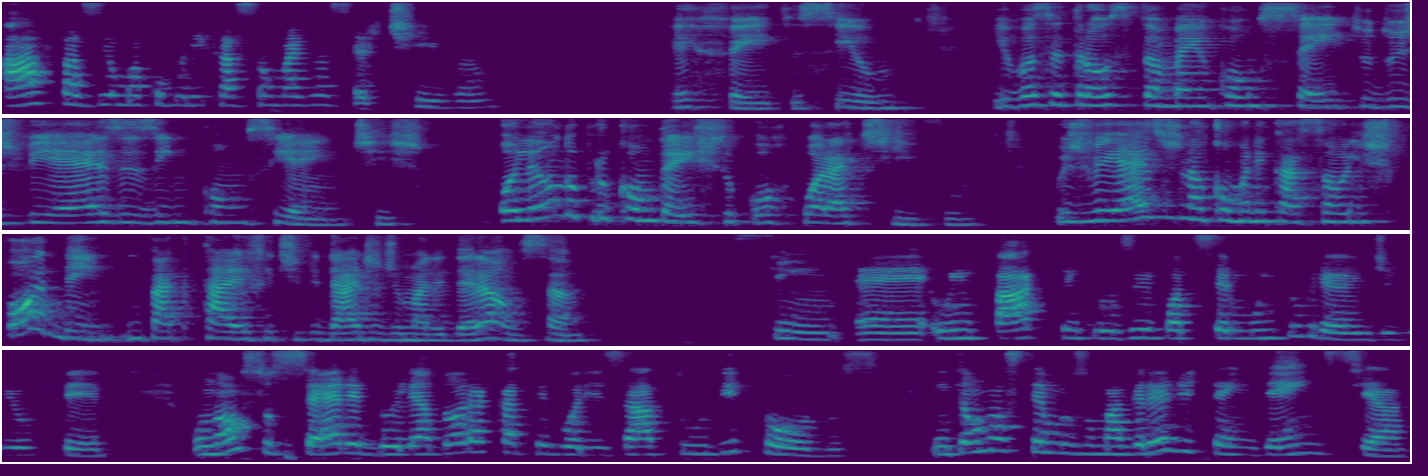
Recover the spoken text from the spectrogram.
a fazer uma comunicação mais assertiva. Perfeito, Sil. E você trouxe também o conceito dos vieses inconscientes. Olhando para o contexto corporativo, os vieses na comunicação, eles podem impactar a efetividade de uma liderança? Sim, é, o impacto, inclusive, pode ser muito grande, viu, Fê? O nosso cérebro, ele adora categorizar tudo e todos. Então, nós temos uma grande tendência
